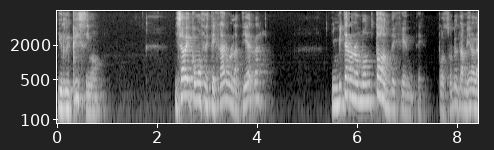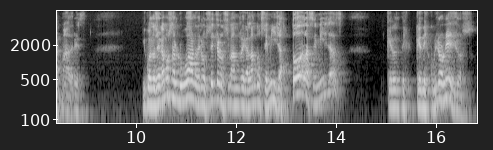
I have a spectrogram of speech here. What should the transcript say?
y riquísimo. ¿Y sabe cómo festejaron la tierra? Invitaron a un montón de gente, por suerte también a las madres. Y cuando llegamos al lugar de los hechos nos iban regalando semillas, todas las semillas que, descubrieron ellos.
